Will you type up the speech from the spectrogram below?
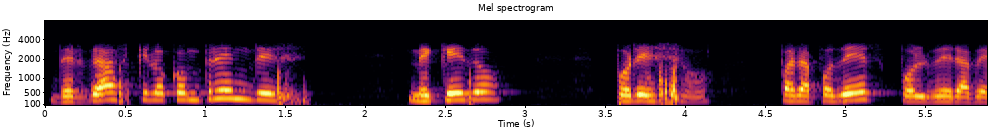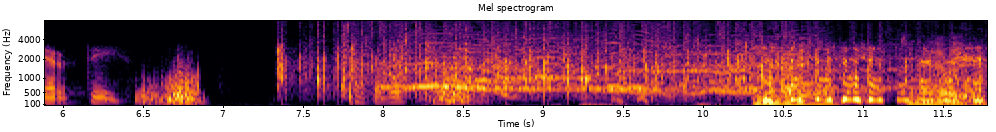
¿Verdad que lo comprendes? Me quedo por eso, para poder volver a verte. Qué maravilla, qué maravilla.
